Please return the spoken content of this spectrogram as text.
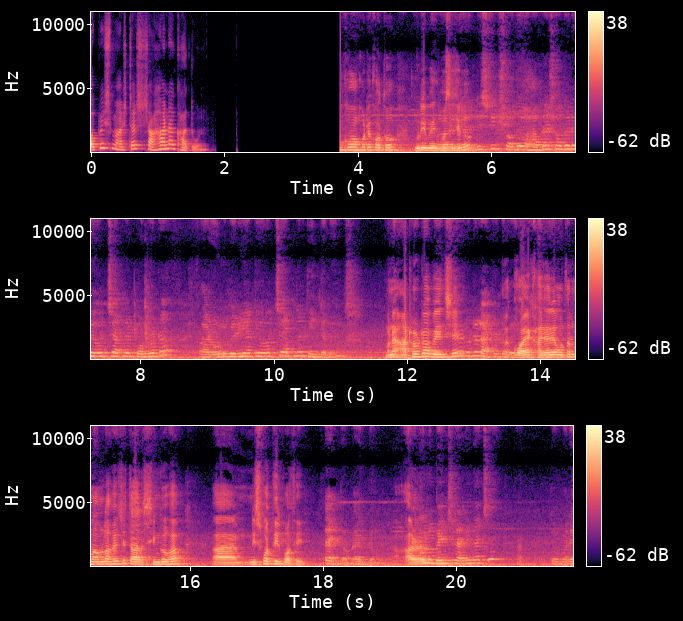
অফিস মাস্টার শাহানা খাতুন। মহকুমা কোর্টে কতগুলি বেঞ্চ বসেছিল? ডিস্ট্রিক্ট সদর হাবড়া সদরে হচ্ছে আপনার পনেরোটা আর উলুবেড়িয়াতে হচ্ছে আপনার তিনটা বেঞ্চ মানে আঠেরোটা বেঞ্চে কয়েক হাজারের মতন মামলা হয়েছে তার সিংহভাগ নিষ্পত্তির পথে। একদম একদম। আর এখনও বেঞ্চ রানিং আছে। হ্যাঁ। তো মানে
